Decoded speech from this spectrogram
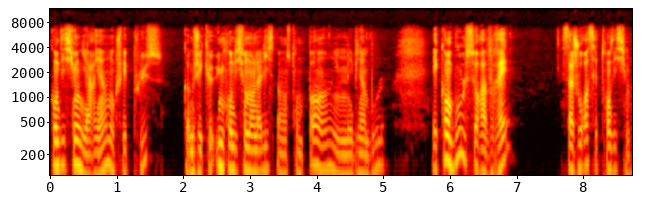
condition, il n'y a rien, donc je fais plus. Comme j'ai qu'une condition dans la liste, ben on ne se trompe pas, hein, il me met bien bool. Et quand bool sera vrai, ça jouera cette transition.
